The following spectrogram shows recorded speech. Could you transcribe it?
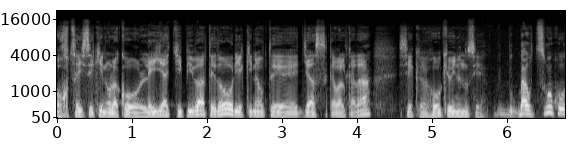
ortsaizekin olako leia txipi bat edo horiekin haute jaz kabalkada, ziek uh, hokio inen duzie? Ba, zuko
